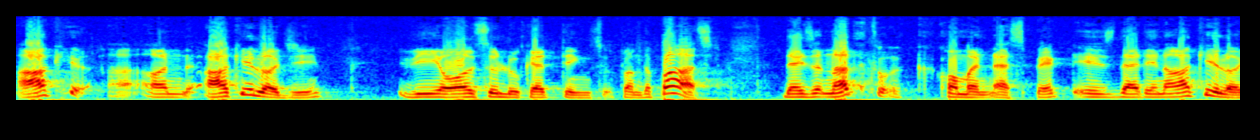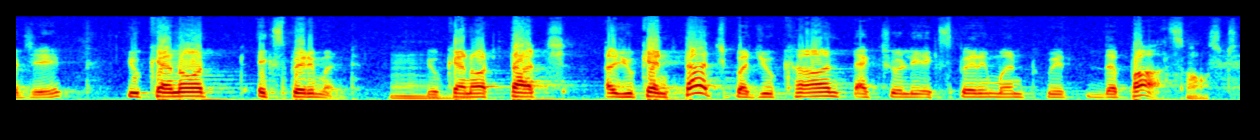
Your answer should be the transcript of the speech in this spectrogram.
archae- uh, on archaeology we also look at things from the past there is another th- common aspect is that in archaeology you cannot experiment. You hmm. cannot touch uh, you can touch but you can't actually experiment with the past. Past.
